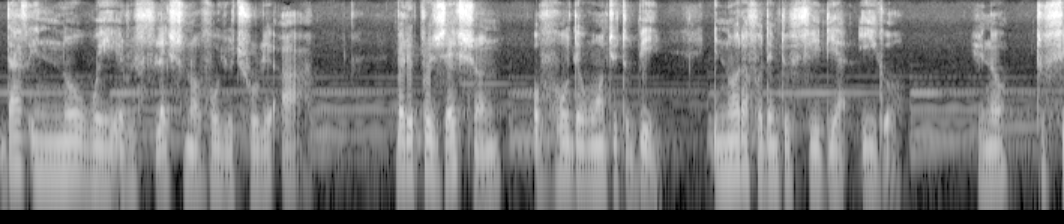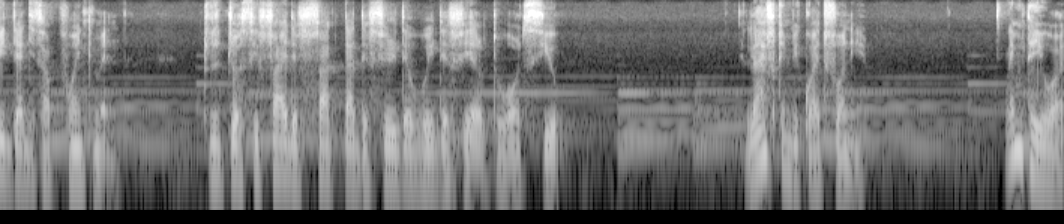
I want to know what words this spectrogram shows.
that's in no way a reflection of who you truly are, but a projection of who they want you to be in order for them to feed their ego, you know, to feed their disappointment, to justify the fact that they feel the way they feel towards you. Life can be quite funny. Let me tell you why.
